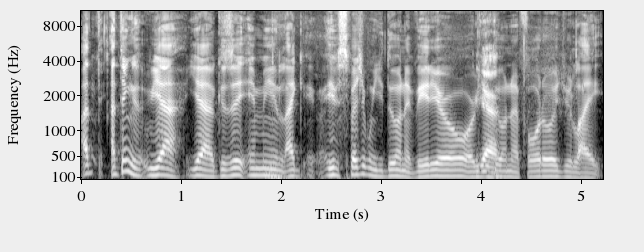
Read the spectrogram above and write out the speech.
I, th- I think yeah yeah because I mean like especially when you're doing a video or you're Yeah. doing a photo you like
